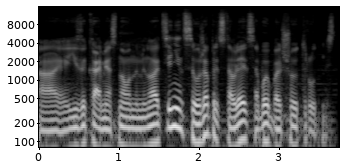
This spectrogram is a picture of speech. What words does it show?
языками, основанными на латинице, уже представляет собой большую трудность.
